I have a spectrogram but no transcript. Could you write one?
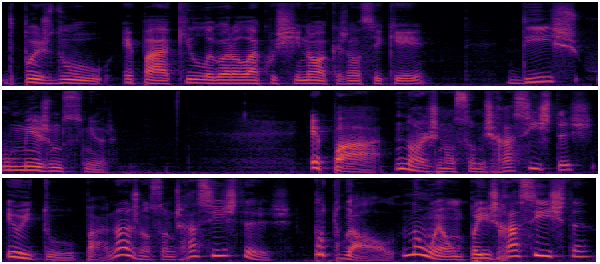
depois do epá, aquilo agora lá com os chinocas, não sei o quê, diz o mesmo senhor. Epá, nós não somos racistas. Eu e tu, pá, nós não somos racistas. Portugal não é um país racista.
